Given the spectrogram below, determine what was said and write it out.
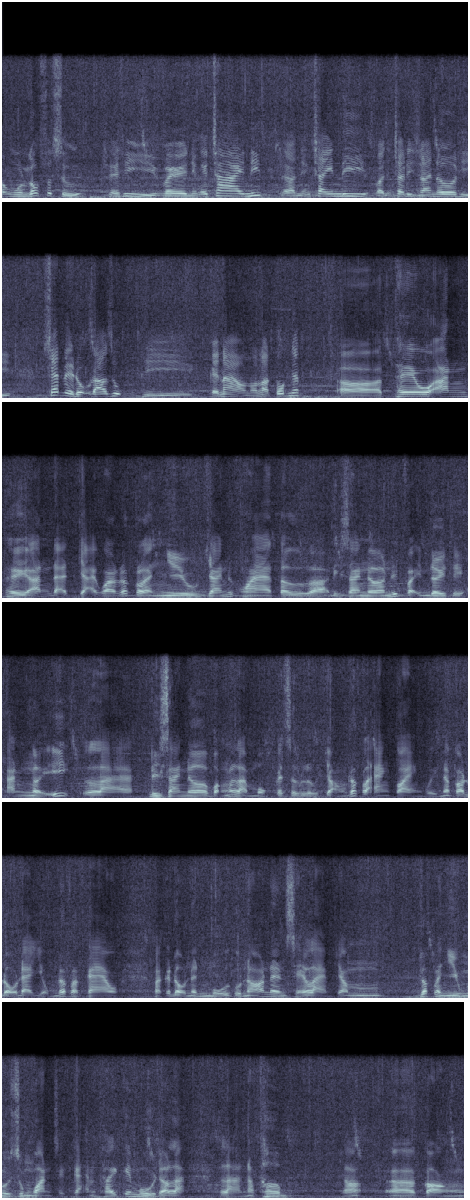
uh, nguồn gốc xuất xứ. Thế thì về những cái chai nít là những chai indie và những chai designer thì xét về độ đa dụng thì cái nào nó là tốt nhất? À, theo anh thì anh đã trải qua rất là nhiều chai nước hoa từ uh, designer, nít và indie thì anh nghĩ là designer vẫn là một cái sự lựa chọn rất là an toàn vì nó có độ đa dụng rất là cao và cái độ nịnh mũi của nó nên sẽ làm cho rất là nhiều người xung quanh sẽ cảm thấy cái mùi đó là là nó thơm. Đó à, còn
